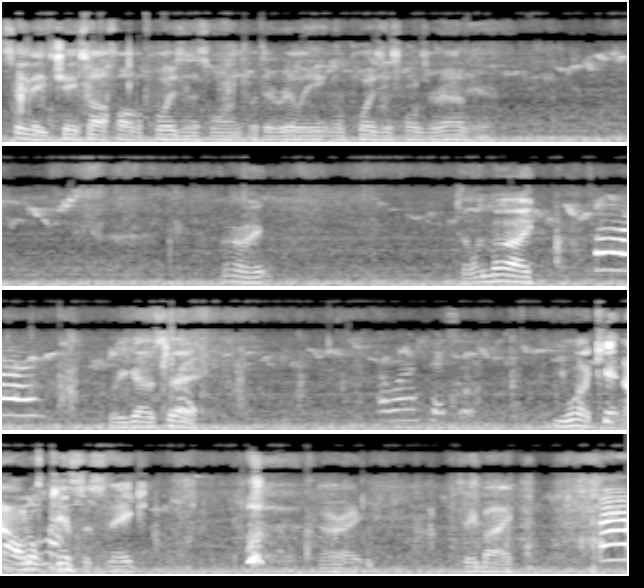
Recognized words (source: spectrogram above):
say they chase off all the poisonous ones, but there really ain't no poisonous ones around here. All right. Tell him bye. Bye. What do you got to say? I want to kiss it. You want to kiss? No, don't kiss the snake. All right. Say bye. bye.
